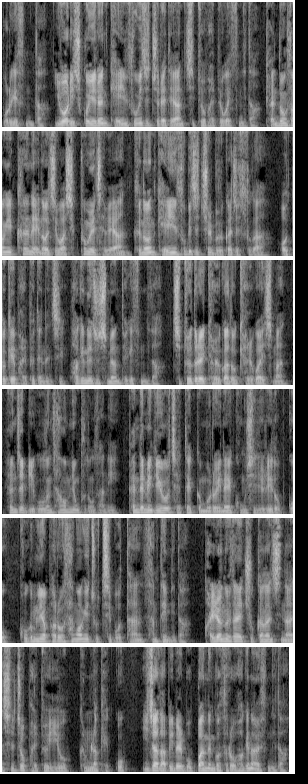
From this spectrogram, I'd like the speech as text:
모르겠습니다. 2월 29일은 개인 소비 지출에 대한 지표 발표가 있습니다. 변동성이 큰 에너지와 식품을 제외한 근원 개인 소비 지출 물가 지수가 어떻게 발표되는지 확인해 주시면 되겠습니다. 지표들의 결과도 결과이지만 현재 미국은 상업용 부동산이 팬데믹 이후 재택근무로 인해 공실률이 높고 고금리 여파로 상황이 좋지 못한 상태입니다. 관련 회사의 주가는 지난 실적 발표 이후 급락했고 이자 납입을 못 받는 것으로 확인하였습니다.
